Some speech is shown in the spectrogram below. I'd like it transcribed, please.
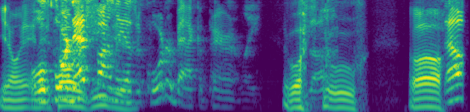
You know. well, Fournette finally has a quarterback apparently. Well, so. ooh, oh. That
